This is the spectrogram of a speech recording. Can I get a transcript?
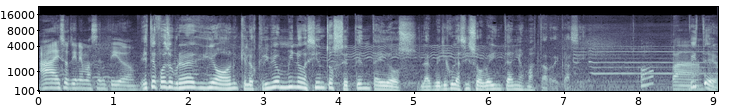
Ah, eso tiene más sentido. Este fue su primer guion que lo escribió en 1972. La película se hizo 20 años más tarde casi. Opa. ¿Viste?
